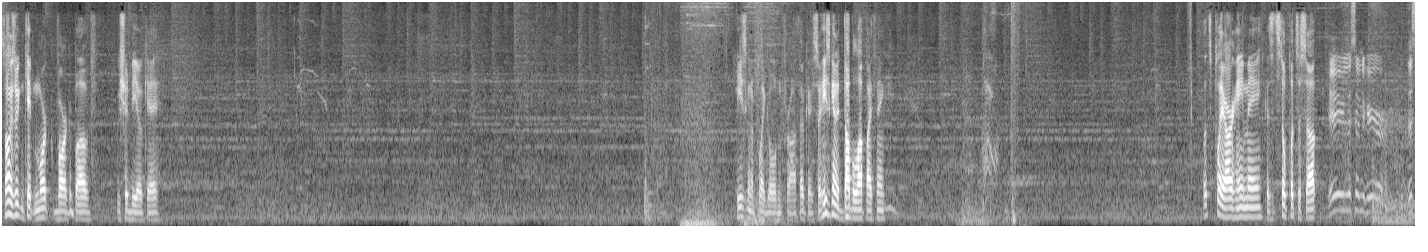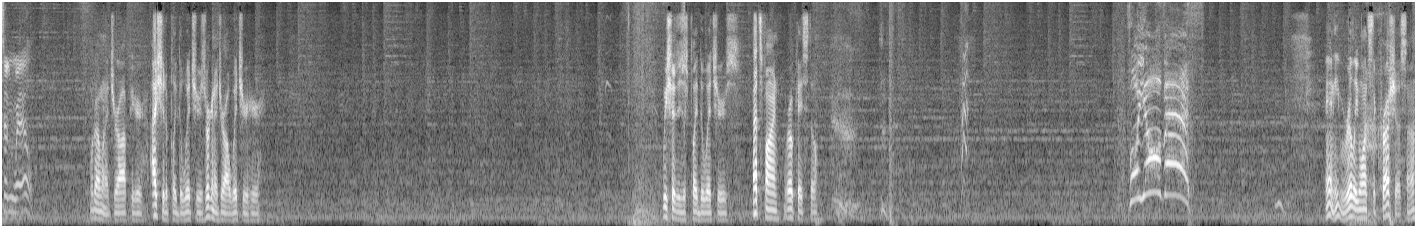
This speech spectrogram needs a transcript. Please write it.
As long as we can keep Morkvarg above, we should be okay. He's gonna play Golden Froth. Okay, so he's gonna double up, I think. Let's play our Heymaey, because it still puts us up. Hey, listen here. Listen well. What do I want to drop here? I should have played the Witchers. We're going to draw a Witcher here. We should have just played the Witchers. That's fine. We're okay still. For Iorveth! Man, he really wants to crush us, huh?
